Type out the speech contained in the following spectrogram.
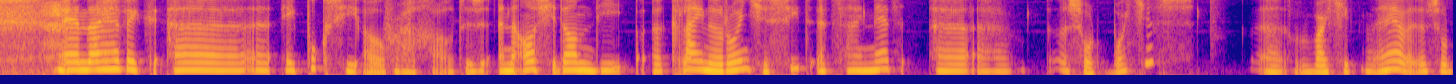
en daar heb ik uh, epoxy over gegoten. Dus, en als je dan die uh, kleine rondjes ziet, het zijn net een soort botjes. Uh, wat je, hè, een soort,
